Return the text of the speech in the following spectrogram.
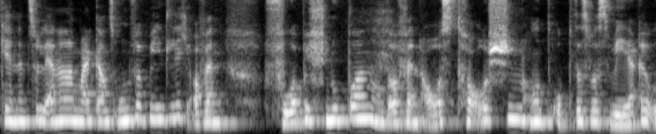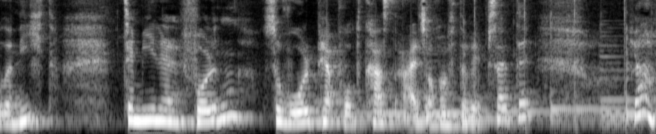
kennenzulernen, einmal ganz unverbindlich auf ein Vorbeschnuppern und auf ein Austauschen und ob das was wäre oder nicht. Termine folgen, sowohl per Podcast als auch auf der Webseite. Ja,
